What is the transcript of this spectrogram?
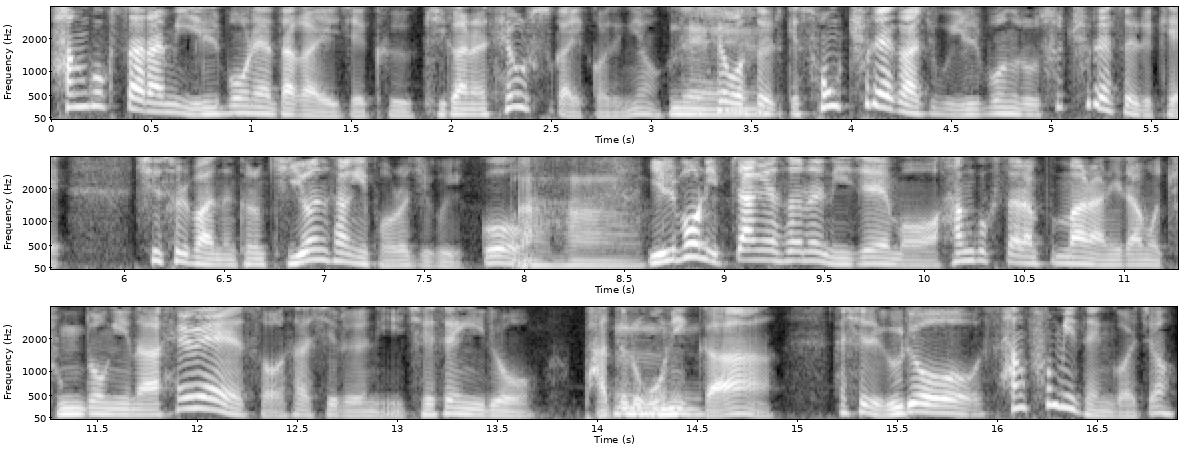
한국 사람이 일본에다가 이제 그 기간을 세울 수가 있거든요. 네. 세워서 이렇게 송출해 가지고 일본으로 수출해서 이렇게 시술 받는 그런 기현상이 벌어지고 있고 아하. 일본 입장에서는 이제 뭐 한국 사람뿐만 아니라 뭐 중동이나 해외에서 사실은 이 재생 의료 받으러 음. 오니까 사실 의료 상품이 된 거죠.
